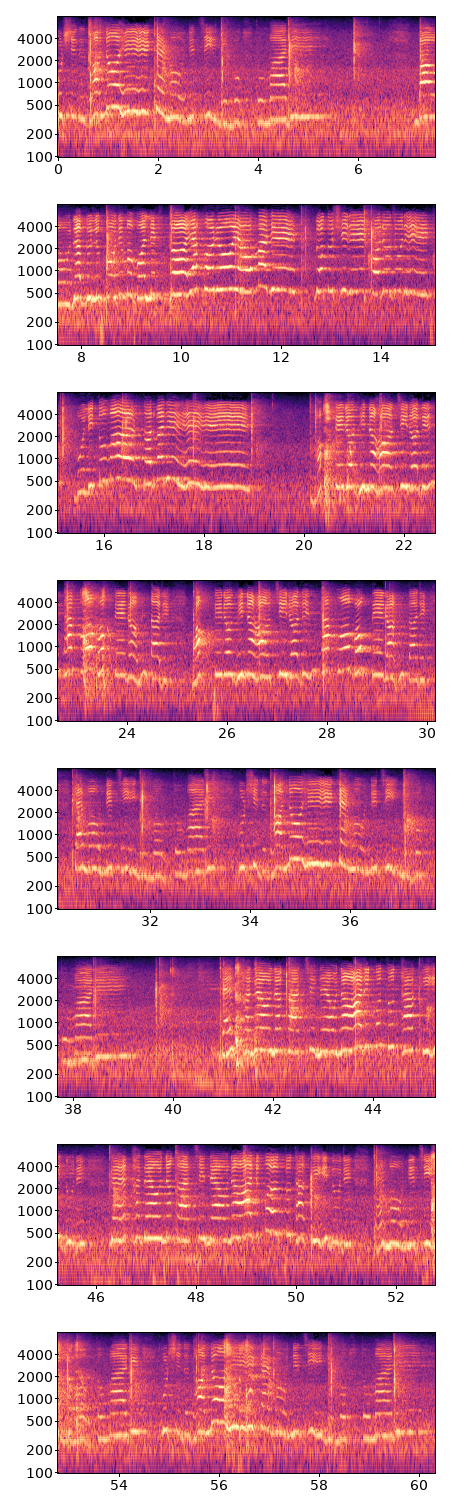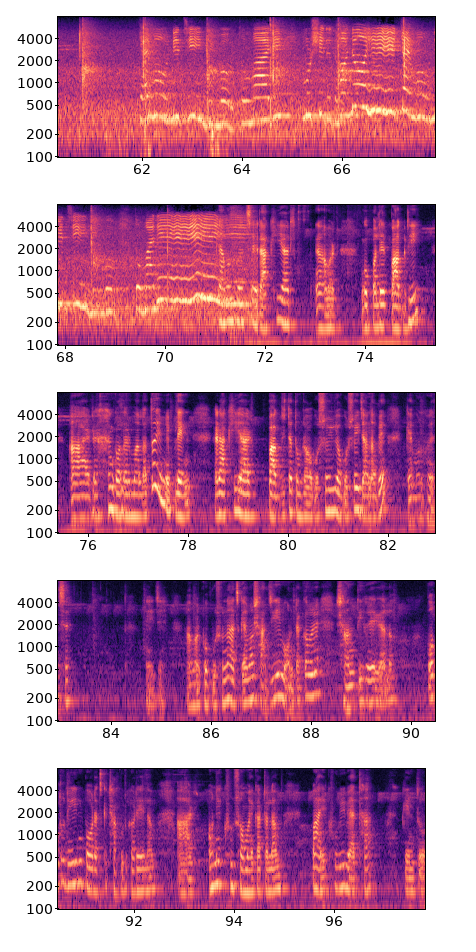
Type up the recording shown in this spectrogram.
মুর্শিদ ধন হে হয়েছে রাখি আর, আমার গোপালের পাগড়ি আর গলার মালা তো এমনি প্লেন রাখি আর পাগড়িটা তোমরা অবশ্যই অবশ্যই জানাবে কেমন হয়েছে। এই যে, আমার কপুসোনা আজকে আমার সাজিয়ে মনটা করে শান্তি হয়ে গেল। কতদিন পর আজকে ঠাকুর ঘরে এলাম আর অনেকক্ষণ সময় কাটালাম, পায়ে খুবই ব্যথা, কিন্তু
